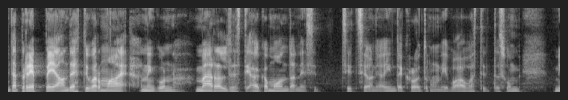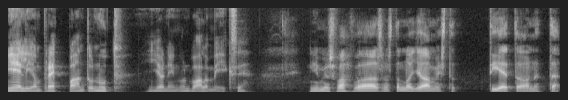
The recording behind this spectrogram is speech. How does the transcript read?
Niitä preppejä on tehty varmaan niin kuin määrällisesti aika monta, niin sitten sit se on jo integroitunut niin vahvasti, että sun mieli on preppaantunut jo niin kuin valmiiksi. Niin myös vahvaa sellaista nojaamista tietoon, että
